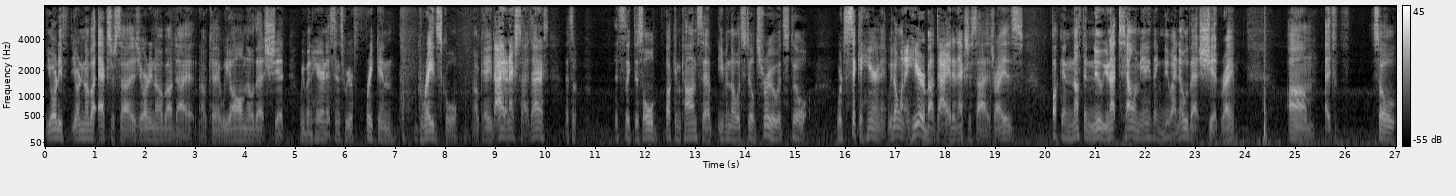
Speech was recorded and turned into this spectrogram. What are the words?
you already you already know about exercise, you already know about diet. Okay? We all know that shit. We've been hearing it since we were freaking grade school. Okay? Diet and exercise. Diet that's a it's like this old fucking concept even though it's still true, it's still we're sick of hearing it. We don't want to hear about diet and exercise, right? It's fucking nothing new. You're not telling me anything new. I know that shit, right? Um, I, so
